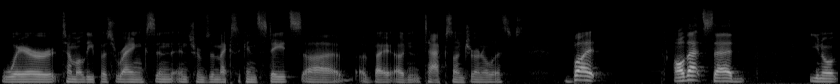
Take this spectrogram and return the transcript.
where Tamaulipas ranks in, in terms of Mexican states uh, by attacks on journalists. But all that said, you know,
